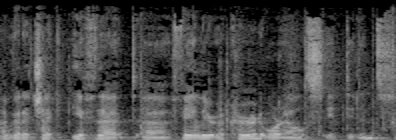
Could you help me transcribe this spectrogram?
I've got to check if that uh, failure occurred or else it didn't.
